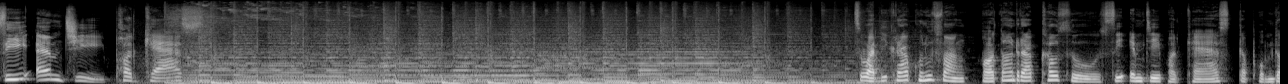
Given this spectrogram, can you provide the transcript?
CMG Podcast สวัสดีครับคุณผู้ฟัง ขอต้อนรับเข้าสู่ CMG Podcast กับผม ด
